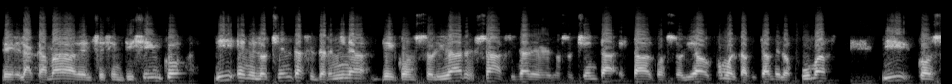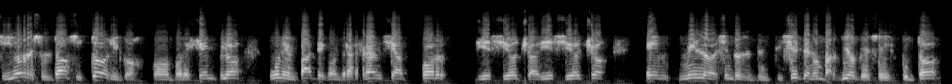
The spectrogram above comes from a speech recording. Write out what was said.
de la camada del 65 y en el 80 se termina de consolidar, ya a finales de los 80 estaba consolidado como el capitán de los Pumas y consiguió resultados históricos, como por ejemplo un empate contra Francia por 18 a 18 en 1977 en un partido que se disputó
